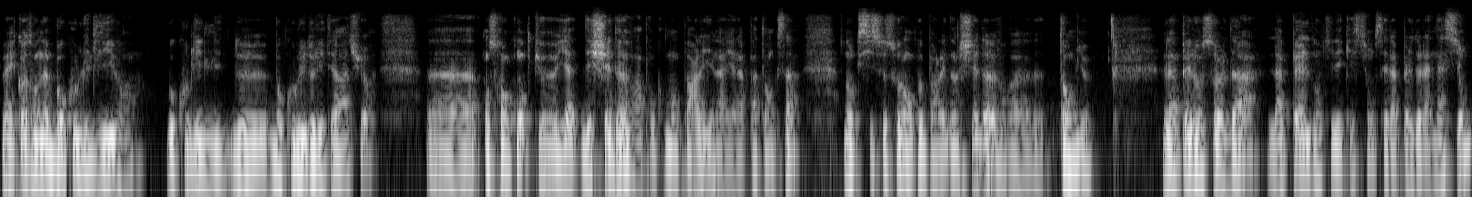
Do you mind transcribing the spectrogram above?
mais quand on a beaucoup lu de livres, beaucoup lu de beaucoup lu de littérature, euh, on se rend compte qu'il y a des chefs-d'œuvre à proprement parler. Il y en en a pas tant que ça. Donc si ce soir on peut parler d'un chef-d'œuvre, euh, tant mieux. L'appel aux soldats, l'appel dont il est question, c'est l'appel de la nation.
